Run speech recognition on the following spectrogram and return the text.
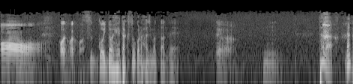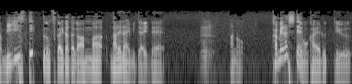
おうはいはいはすっごいど下手くそから始まったんで、い。ねえうん。ただ、なんか右スティックの使い方があんま慣れないみたいで、うん。あの、カメラ視点を変えるっていう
